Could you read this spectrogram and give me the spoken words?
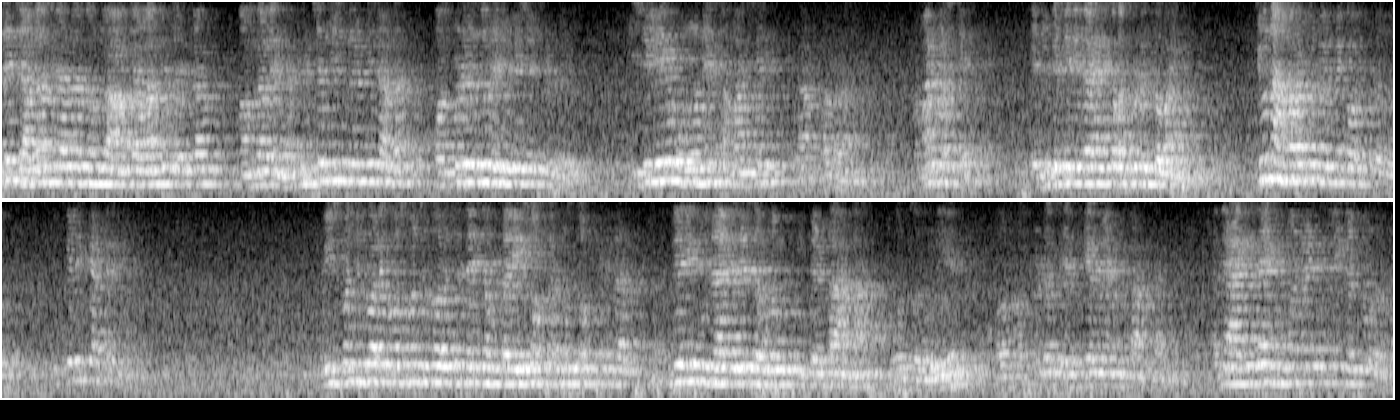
से ज़्यादा से ज़्यादा समझो आप जवान के जब का मामला लेंगे। क्रिश्चियन मिशनरी में ज़्यादा हॉस्पिटल और एजुकेशन फ़ील्ड इसीलिए उन्होंने समाज से रास्ता बढ़ाया। हमारे पास क्या एजुकेशन इधर है तो हॉस्पिटल तो आए क्यों ना हमारा तो मिलने का हॉस्पिटल हो इसके लिए क्या करेंगे? बीस पच्चीस वाले दो पच्चीस वाले से नहीं जमता एक सौ तक उस सौ मेरी गुजारिश है, सब लोग इकट्ठा आना बहुत ज़रूरी है और हॉस्पिटल हेल्थ केयर में हम काम करें। अभी आगे का ह्यूमन राइट लीगल प्रोडक्ट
